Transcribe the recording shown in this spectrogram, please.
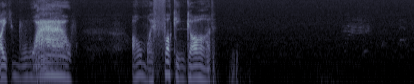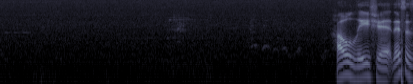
I wow. Oh my fucking god. Holy shit. This is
